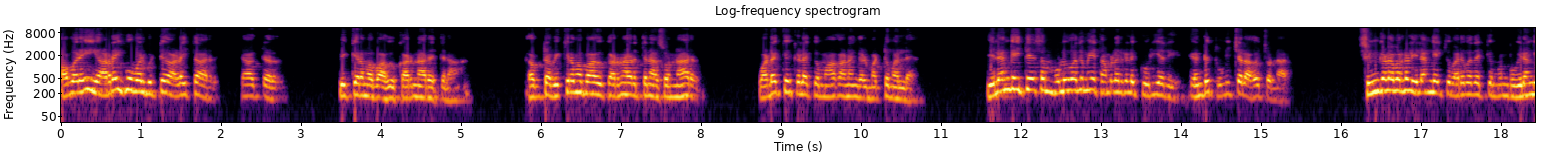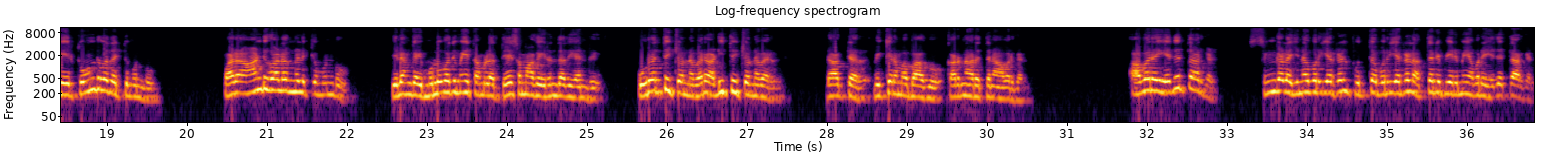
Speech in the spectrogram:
அவரை அறைகூவல் விட்டு அழைத்தார் டாக்டர் விக்ரமபாகு கருணாரத்னா. டாக்டர் விக்ரமபாகு கருணாரத்னா சொன்னார் வடக்கு கிழக்கு மாகாணங்கள் மட்டுமல்ல இலங்கை தேசம் முழுவதுமே தமிழர்களுக்கு உரியது என்று துணிச்சலாக சொன்னார். சிங்களவர்கள் இலங்கைக்கு வருவதற்கு முன்பு இலங்கையில் தோன்றுவதற்கு முன்பு பல ஆண்டு காலங்களுக்கு முன்பு இலங்கை முழுவதுமே தமிழர் தேசமாக இருந்தது என்று உரத்து சொன்னவர் அடித்து சொன்னவர் டாக்டர் விக்ரமபாகு கருணாரத்னா அவர்கள். அவரை எதிர்த்தார்கள். சிங்கள இனவெறியர்கள் புத்த வெறியர்கள் அத்தனை பேருமே அவரை எதிர்த்தார்கள்.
